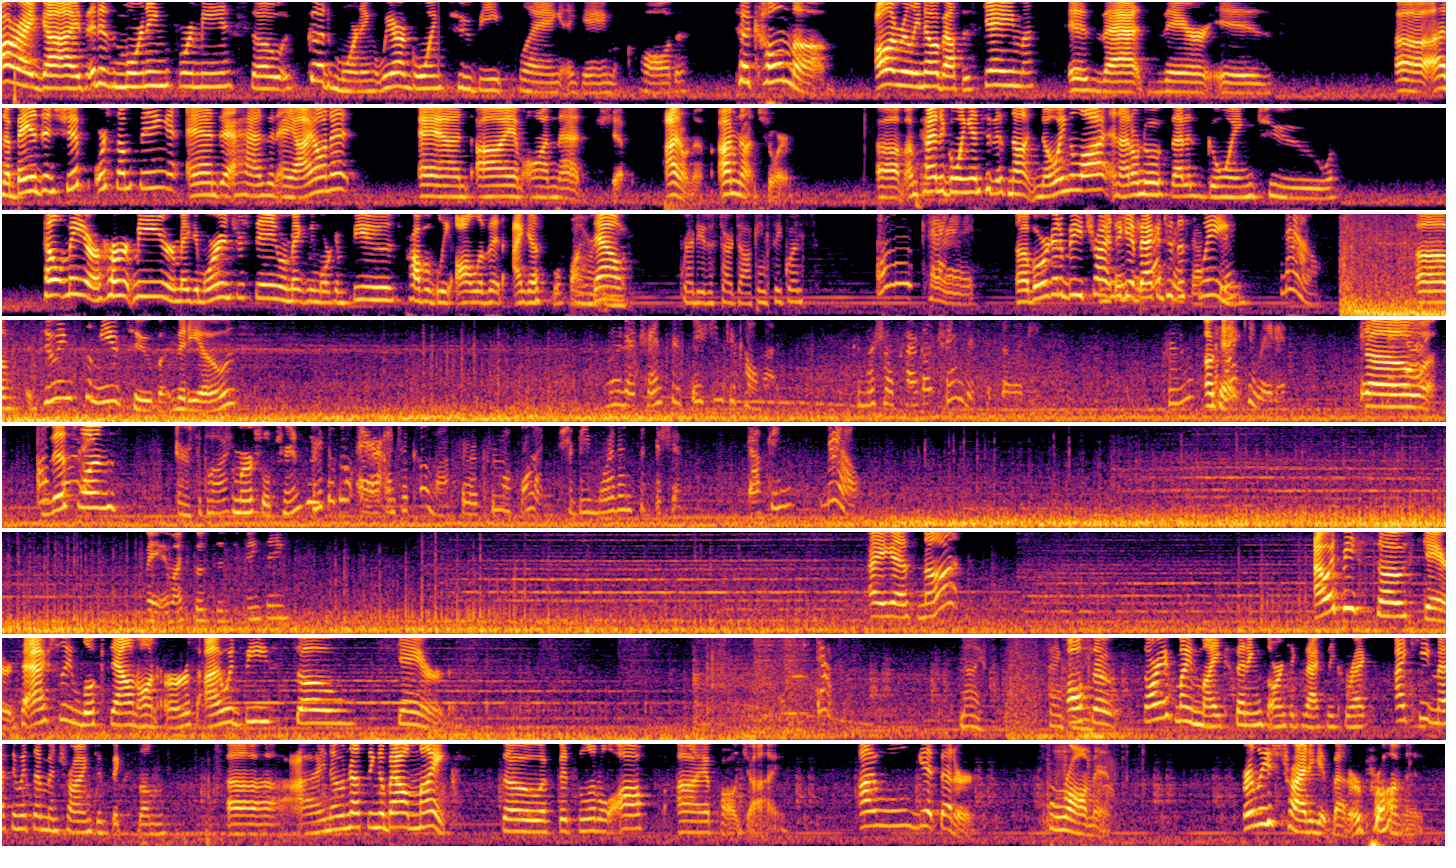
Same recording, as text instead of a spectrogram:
Alright guys, it is morning for me, so good morning. We are going to be playing a game called Tacoma. All I really know about this game is that there is uh, an abandoned ship or something, and it has an AI on it, and I am on that ship. I don't know. I'm not sure. Um, I'm kind of going into this not knowing a lot, and I don't know if that is going to help me or hurt me or make it more interesting or make me more confused. Probably all of it. I guess we'll find right, out. Ready to start docking sequence? Okay. Uh, but we're gonna be trying to get back into the swing Now. of doing some YouTube videos. Lunar Transfer Station Tacoma. Commercial Cargo Transit Facility. Crew Okay. evacuated. So this one's Air supply? commercial transit. Breathable air on Tacoma for a crew of one should be more than sufficient. Docking now. Wait, am I supposed to do anything? I guess not. I would be so scared to actually look down on Earth. I would be so scared. Nice. Thanks. Also, sorry if my mic settings aren't exactly correct. I keep messing with them and trying to fix them. Uh, I know nothing about mics, so if it's a little off, I apologize. I will get better. Promise. Or at least try to get better, promise.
